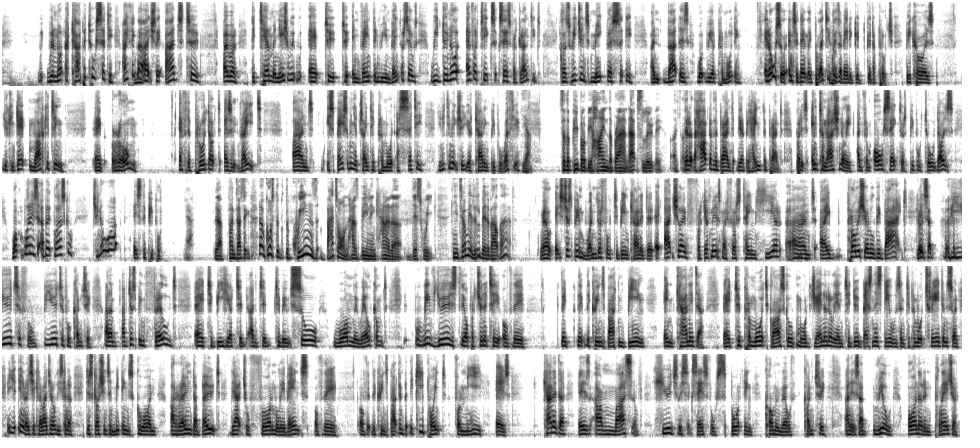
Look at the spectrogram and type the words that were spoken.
we're not a capital city. I think that actually adds to our determination we, uh, to, to invent and reinvent ourselves. We do not ever take success for granted. Glaswegians make this city, and that is what we are promoting. It also, incidentally, politically yeah. is a very good good approach because you can get marketing uh, wrong if the product isn't right. And especially when you're trying to promote a city, you need to make sure you're carrying people with you. Yeah. So the people are behind the brand, absolutely. They're at the heart of the brand, they're behind the brand. But it's internationally and from all sectors, people told us, what, what is it about Glasgow? Do you know what? It's the people. Yeah. Yeah, fantastic. Now, of course, the, the Queen's baton has been in Canada this week. Can you tell me a little bit about that? Well, it's just been wonderful to be in Canada. It, actually, forgive me, it's my first time here, and I promise you I will be back. Good. It's a beautiful, beautiful country, and I'm, I've just been thrilled uh, to be here to and to, to be so warmly welcomed. We've used the opportunity of the the, the, the Queen's Baton being in Canada uh, to promote Glasgow more generally and to do business deals and to promote trade and so on. You, you, know, as you can imagine, all these kind of discussions and meetings go on around about the actual formal events of the of the, the Queen's Baton. But the key point for me is Canada is a massive, hugely successful sporting Commonwealth country, and it's a real honour and pleasure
